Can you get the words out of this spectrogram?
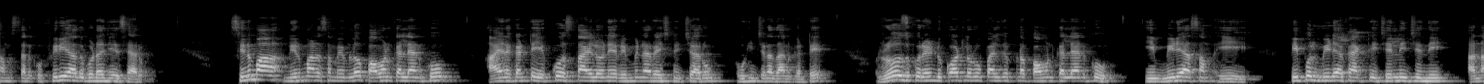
సంస్థలకు ఫిర్యాదు కూడా చేశారు. సినిమా నిర్మాణ సమయంలో పవన్ కళ్యాణ్కు ఆయన కంటే ఎక్కువ స్థాయిలోనే రెమ్యునరేషన్ ఇచ్చారు ఊహించిన దానికంటే. రోజుకు రెండు కోట్ల రూపాయలు చొప్పున పవన్ కళ్యాణ్కు ఈ మీడియా సం ఈ పీపుల్ మీడియా ఫ్యాక్టరీ చెల్లించింది అన్న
